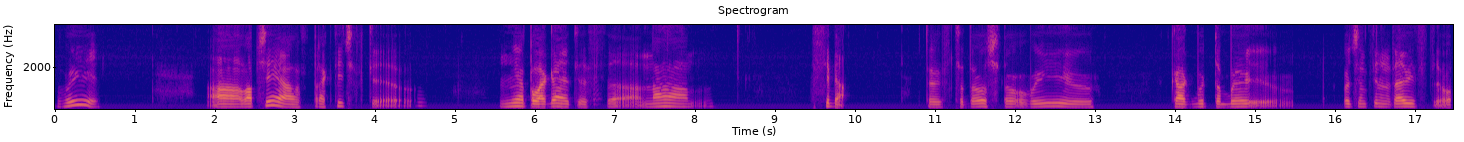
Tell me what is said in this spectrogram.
вы а, вообще практически не полагаетесь а, на себя. То есть то, что вы как будто бы очень сильно зависите от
